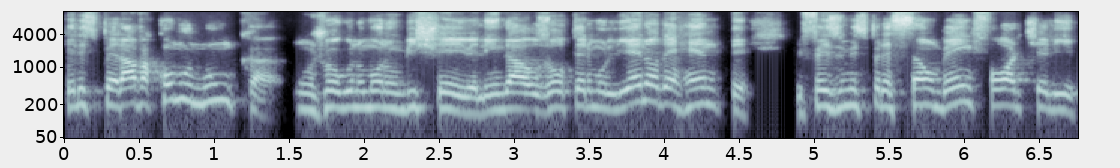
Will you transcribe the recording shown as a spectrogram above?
que ele esperava como nunca um jogo no Morumbi cheio. Ele ainda usou o termo lieno de gente e fez uma expressão bem forte ali.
